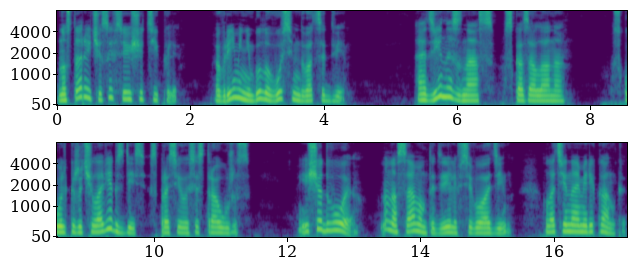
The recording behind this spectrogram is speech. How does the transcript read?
но старые часы все еще тикали. Времени было 8.22. «Один из нас», — сказала она. «Сколько же человек здесь?» — спросила сестра ужас. «Еще двое, но на самом-то деле всего один. Латиноамериканка.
